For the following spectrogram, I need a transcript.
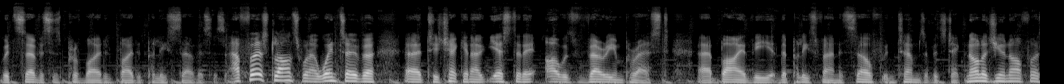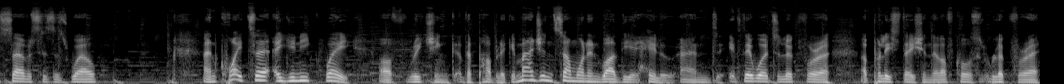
with services services provided by the police services. At first glance, when I went over uh, to check it out yesterday, I was very impressed uh, by the, the police van itself in terms of its technology and offer services as well and quite a, a, unique way of reaching the public. Imagine someone in Wadi Hilu, and if they were to look for a, a police station, they'll of course look for a,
